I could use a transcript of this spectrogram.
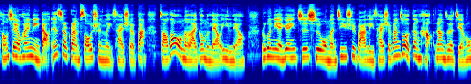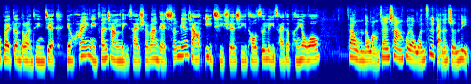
同时也欢迎你到 Instagram 搜寻理财学伴，找到我们来跟我们聊一聊。如果你也愿意支持我们，继续把理财学伴做得更好，让这个节目被更多人听见，也欢迎你分享理财学伴给身边想要一起学习投资理财的朋友哦。在我们的网站上会有文字版的整理，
